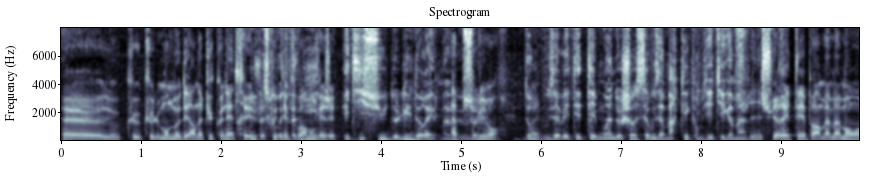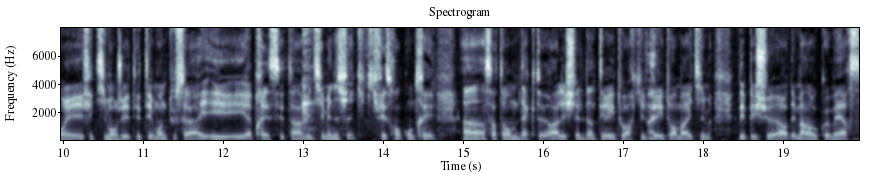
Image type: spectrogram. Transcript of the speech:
que, que, le monde moderne a pu connaître, et je souhaitais pouvoir m'engager. est issu de l'île de Ré. Absolument. Donc vous avez été témoin de choses, ça vous a marqué quand vous étiez gamin? Je suis, arrêté par ma maman, et effectivement, j'ai été témoin de tout ça, et, après, c'est un métier magnifique qui fait se rencontrer un, certain nombre d'acteurs à l'échelle d'un territoire qui est le territoire maritime. Des pêcheurs, des marins au commerce,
